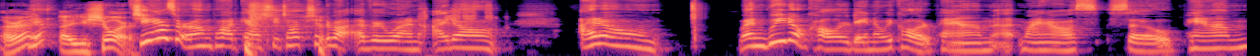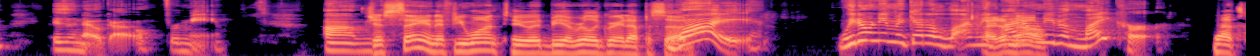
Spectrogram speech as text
All right. Yeah. Are you sure? She has her own podcast. She talks shit about everyone. I don't. I don't. And we don't call her Dana. We call her Pam at my house. So Pam is a no go for me. Um, Just saying, if you want to, it'd be a really great episode. why? We don't even get a. I mean, I I don't don't, even like her. That's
